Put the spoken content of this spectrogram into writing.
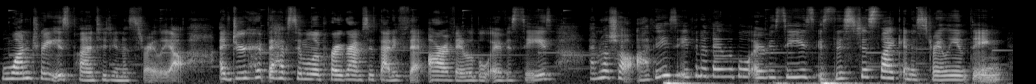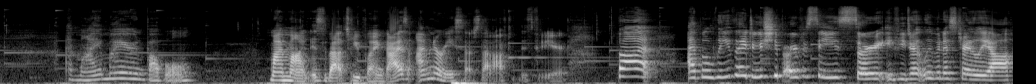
one tree is planted in Australia. I do hope they have similar programs with that if they are available overseas. I'm not sure, are these even available overseas? Is this just like an Australian thing? Am I in my own bubble? My mind is about to be blown, guys. I'm gonna research that after this video. But I believe they do ship overseas, so if you don't live in Australia,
